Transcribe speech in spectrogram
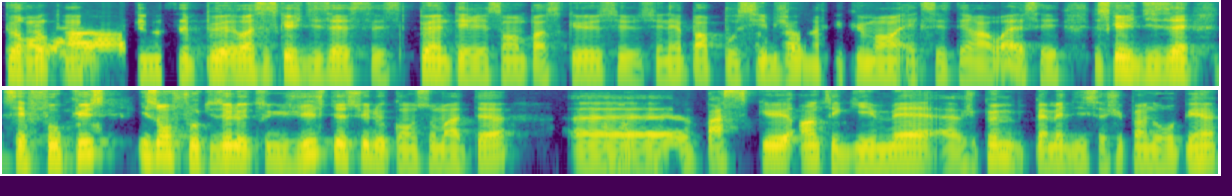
peu rentable. C'est ce que je disais, c'est peu intéressant parce que ce, n'est pas possible géographiquement, etc. Ouais, c'est ce que je disais. C'est focus. Ils ont focusé le truc juste sur le consommateur. Euh, parce que, entre guillemets, euh, je peux me permettre de dire, je suis pas un Européen,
